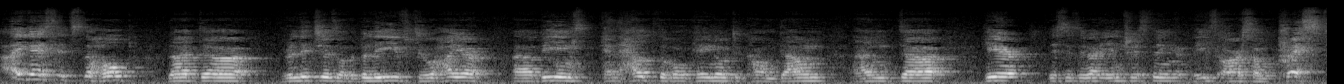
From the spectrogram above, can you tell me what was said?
I guess it's the hope that uh, religious or the belief to higher uh, beings can help the volcano to calm down. And uh, here, this is very interesting. These are some pressed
